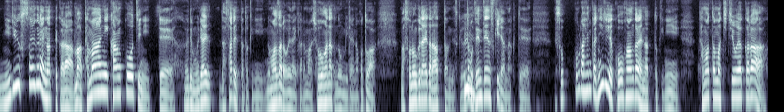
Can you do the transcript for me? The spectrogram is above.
20歳ぐらいになってから、まあ、たまに観光地に行って、それで無理やり出された時に飲まざるを得ないから、まあ、しょうがなく飲むみたいなことは、まあ、そのぐらいからあったんですけど、でも全然好きじゃなくて、そこら辺から20後半ぐらいになった時に、たまたま父親から、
